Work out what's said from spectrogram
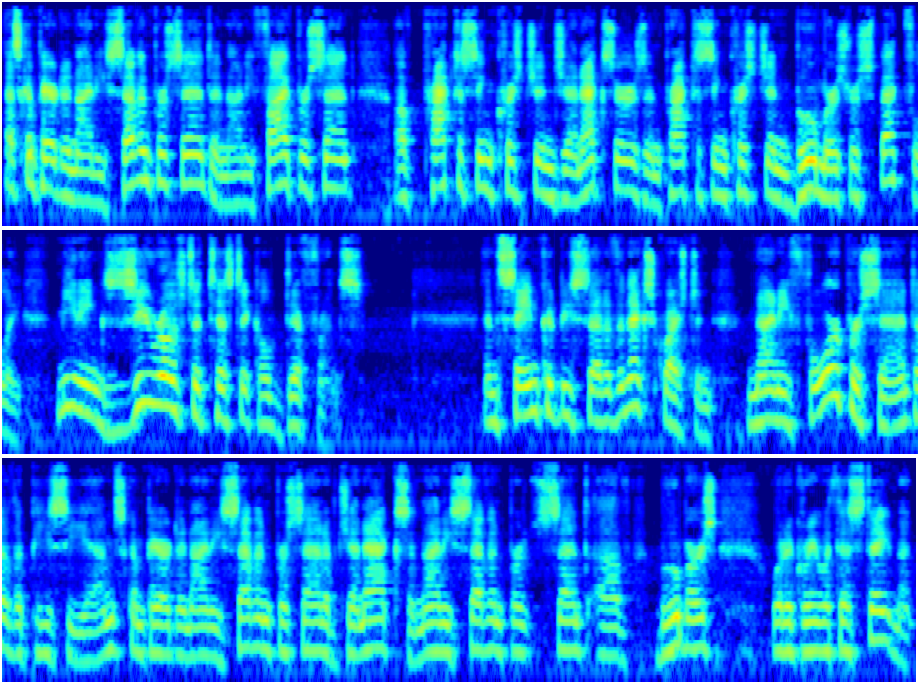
that's compared to 97% and 95% of practicing Christian Gen Xers and practicing Christian boomers, respectfully, meaning zero statistical difference. And same could be said of the next question. 94% of the PCMs, compared to 97% of Gen X and 97% of boomers, would agree with this statement.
